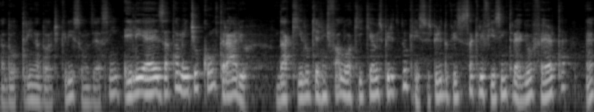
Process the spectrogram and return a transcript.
a doutrina do anticristo, vamos dizer assim, ele é exatamente o contrário daquilo que a gente falou aqui, que é o espírito do Cristo. O espírito do Cristo é sacrifício, entrega e oferta, né?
